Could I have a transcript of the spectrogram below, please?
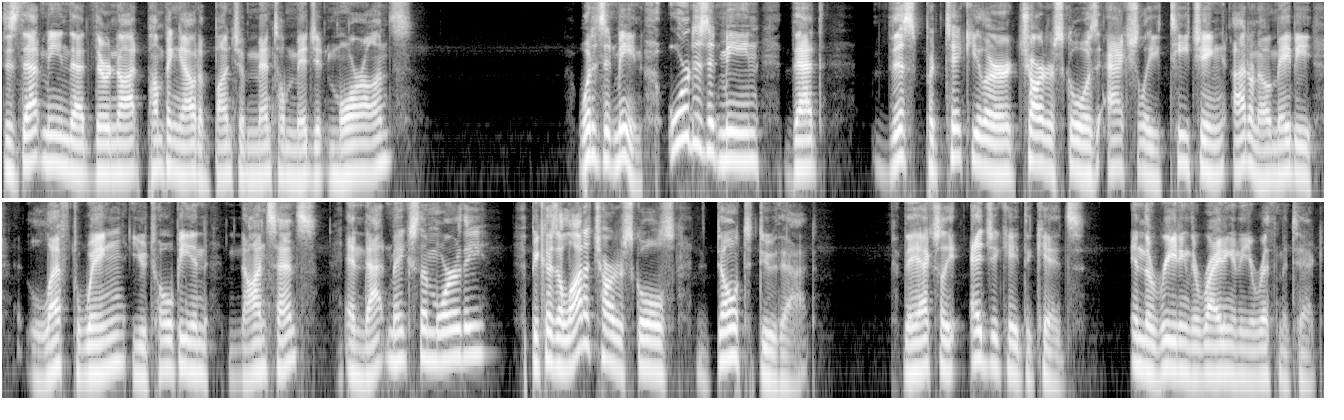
Does that mean that they're not pumping out a bunch of mental midget morons? What does it mean? Or does it mean that this particular charter school is actually teaching, I don't know, maybe left wing utopian nonsense? And that makes them worthy? Because a lot of charter schools don't do that. They actually educate the kids in the reading, the writing, and the arithmetic,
